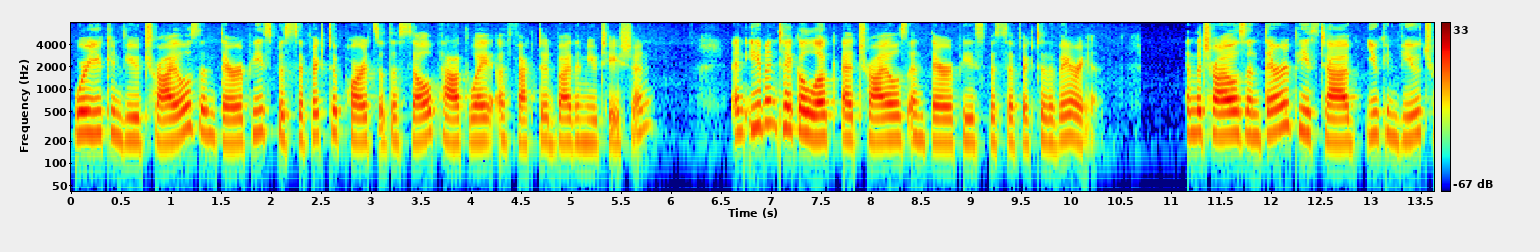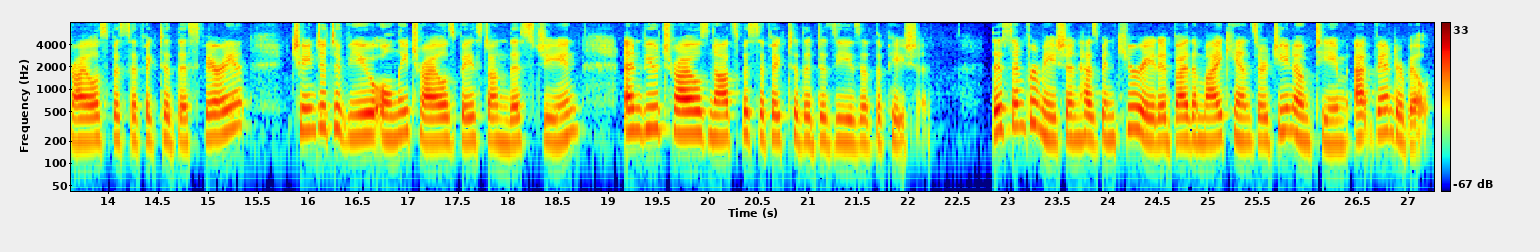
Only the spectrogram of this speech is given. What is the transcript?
where you can view trials and therapies specific to parts of the cell pathway affected by the mutation, and even take a look at trials and therapies specific to the variant. In the Trials and Therapies tab, you can view trials specific to this variant, change it to view only trials based on this gene, and view trials not specific to the disease of the patient. This information has been curated by the MyCancer Genome team at Vanderbilt.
